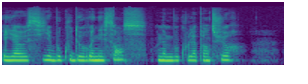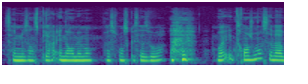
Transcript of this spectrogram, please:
Et il y a aussi beaucoup de renaissance. On aime beaucoup la peinture. Ça nous inspire énormément. je pense que ça se voit. ouais, étrangement, ça va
